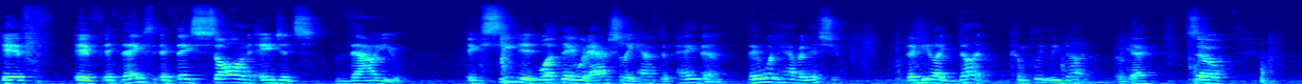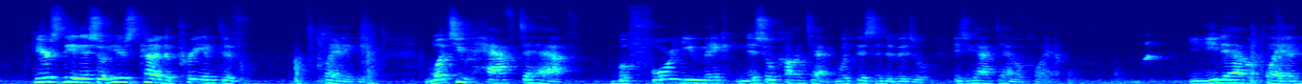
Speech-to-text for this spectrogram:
if if if they if they saw an agent's value exceeded what they would actually have to pay them, they wouldn't have an issue. They'd be like done, completely done. Okay, so here's the initial. Here's kind of the preemptive planning here. What you have to have before you make initial contact with this individual is you have to have a plan. You need to have a plan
